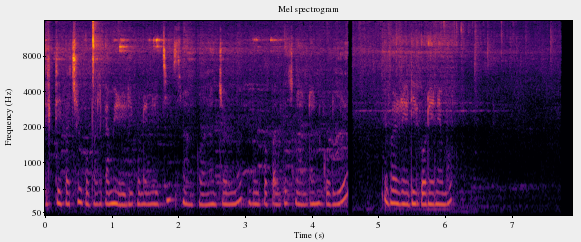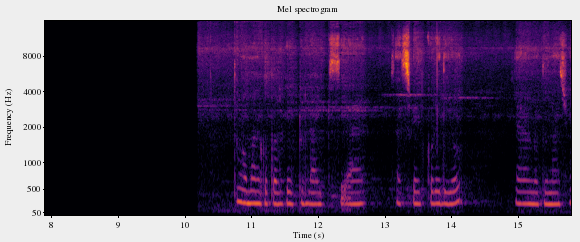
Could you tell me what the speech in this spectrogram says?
দেখতেই পাচ্ছ গোপালকে আমি রেডি করে নিয়েছি স্নান করানোর জন্য। এবার গোপালকে স্নান টান করিয়ে এবার রেডি করে নেব। তো আমার গোপালকে একটু লাইক শেয়ার সাবস্ক্রাইব করে দিও যারা নতুন আছো।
